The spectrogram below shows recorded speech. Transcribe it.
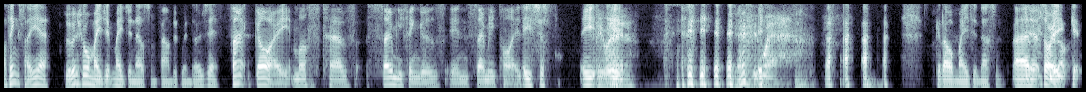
I think so. Yeah, did I'm sure Major Major Nelson founded Windows. Yeah, That guy must have so many fingers in so many pies. he's just he, Everywhere. he- He's everywhere. Good old Major Nelson. Um, Yeah, sorry, good. ca-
